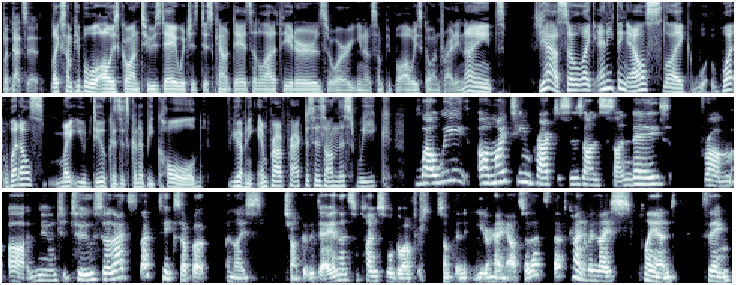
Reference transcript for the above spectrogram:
But, but that's it. Like some people will always go on Tuesday, which is discount days at a lot of theaters, or you know, some people always go on Friday nights. Yeah, so like anything else, like wh- what what else might you do? Because it's gonna be cold. You have any improv practices on this week? Well, we uh, my team practices on Sundays from uh, noon to two, so that's that takes up a, a nice chunk of the day, and then sometimes we'll go out for something to eat or hang out. So that's that's kind of a nice planned thing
